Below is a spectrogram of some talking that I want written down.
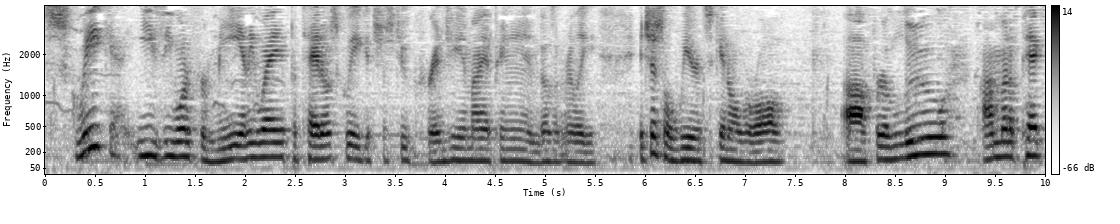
Squeak, easy one for me anyway. Potato Squeak, it's just too cringy in my opinion and doesn't really. It's just a weird skin overall. Uh, for Lou, I'm gonna pick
